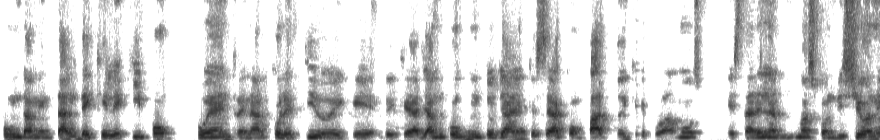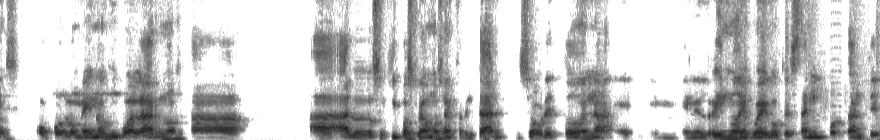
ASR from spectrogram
fundamental de que el equipo pueda entrenar colectivo, de que, de que haya un conjunto ya que sea compacto y que podamos estar en las mismas condiciones o por lo menos igualarnos a, a, a, los equipos que vamos a enfrentar, sobre todo en, la, en, en, el ritmo de juego que es tan importante.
